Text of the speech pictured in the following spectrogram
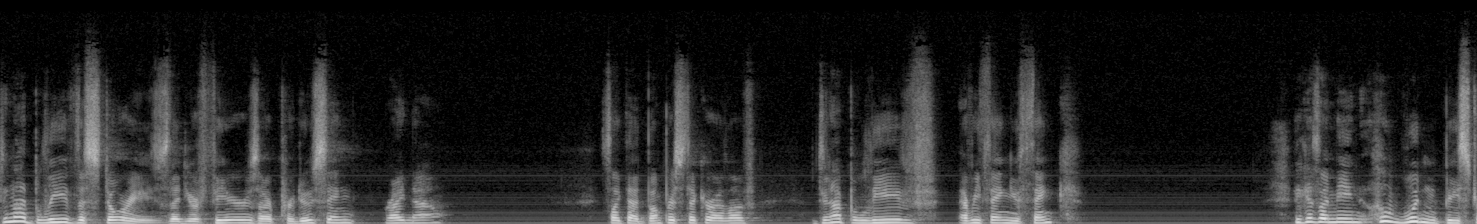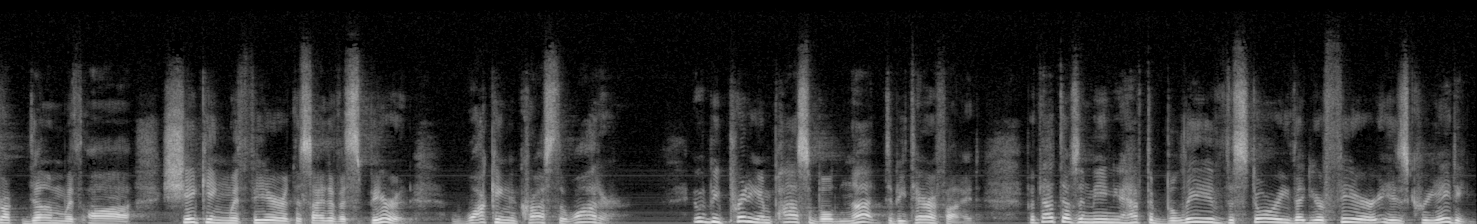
Do not believe the stories that your fears are producing right now? It's like that bumper sticker I love. Do not believe everything you think. Because, I mean, who wouldn't be struck dumb with awe, shaking with fear at the sight of a spirit walking across the water? It would be pretty impossible not to be terrified. But that doesn't mean you have to believe the story that your fear is creating.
